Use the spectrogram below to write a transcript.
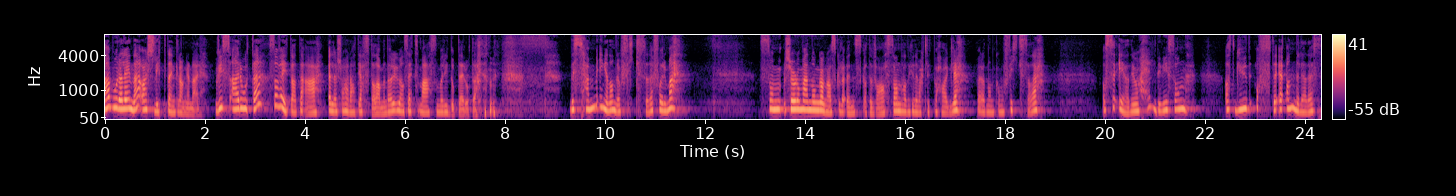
Jeg bor alene, og jeg slipper den krangelen der. Hvis jeg roter, så vet jeg at det er Eller så har jeg hatt gjester, da, men det er uansett meg som må rydde opp det rotet. Det kommer ingen andre å fikse det for meg. Som, selv om jeg noen ganger skulle ønske at det var sånn, hadde ikke det vært litt behagelig. Bare at noen kom og fiksa det. Og så er det jo heldigvis sånn at Gud ofte er annerledes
